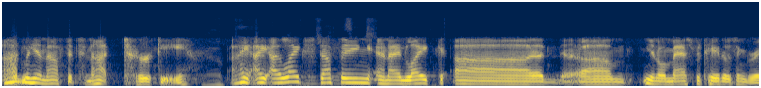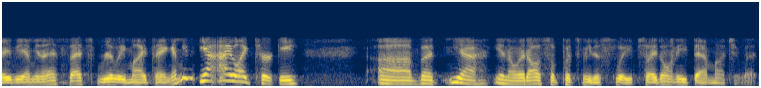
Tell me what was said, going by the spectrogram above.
Oddly enough, it's not turkey. I, I, I like stuffing and I like uh um you know mashed potatoes and gravy. I mean that's that's really my thing. I mean yeah I like turkey, uh but yeah you know it also puts me to sleep so I don't eat that much of it.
